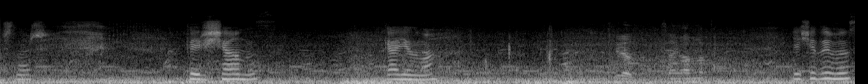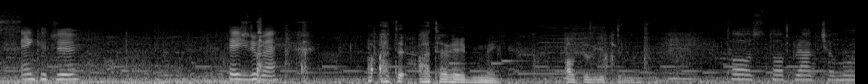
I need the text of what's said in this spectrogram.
Arkadaşlar perişanız. Gel yanıma. Biraz sen anlat. Yaşadığımız en kötü tecrübe. AT, ATV'ye binmeyin. Alt yazı geçiyorum ben. Toz, toprak, çamur.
